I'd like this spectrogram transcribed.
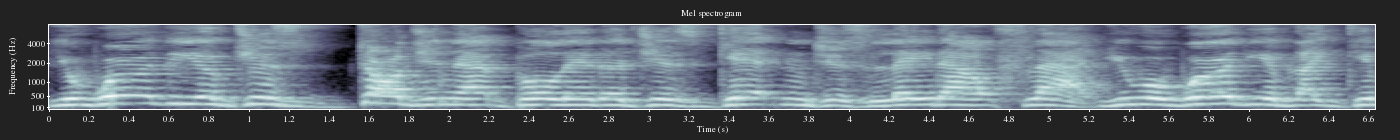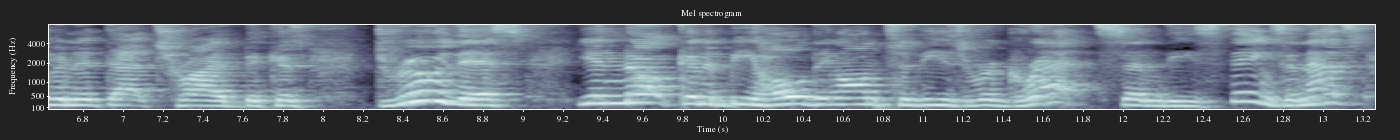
You're worthy of just dodging that bullet or just getting just laid out flat. You are worthy of like giving it that try because through this, you're not going to be holding on to these regrets and these things. And that's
